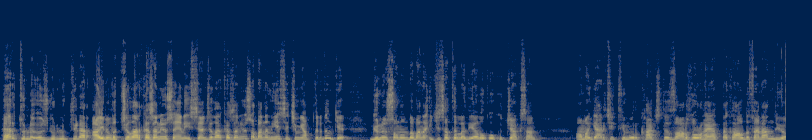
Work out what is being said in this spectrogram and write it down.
Her türlü özgürlükçüler, ayrılıkçılar kazanıyorsa yani isyancılar kazanıyorsa bana niye seçim yaptırdın ki? Günün sonunda bana iki satırla diyalog okutacaksan. Ama gerçi Timur kaçtı, zar zor hayatta kaldı falan diyor.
